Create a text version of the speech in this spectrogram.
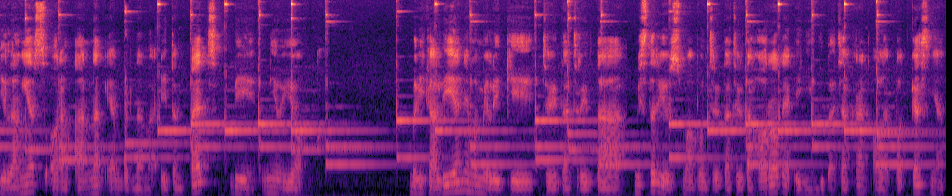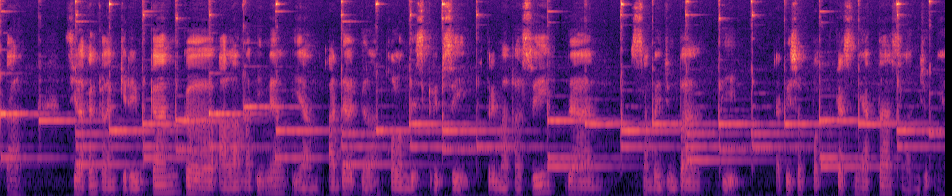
hilangnya seorang anak yang bernama Ethan Page di New York. Bagi kalian yang memiliki cerita-cerita misterius maupun cerita-cerita horor yang ingin dibacakan oleh podcast nyata, silakan kalian kirimkan ke alamat email yang ada dalam kolom deskripsi. Terima kasih dan Sampai jumpa di episode podcast nyata selanjutnya.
